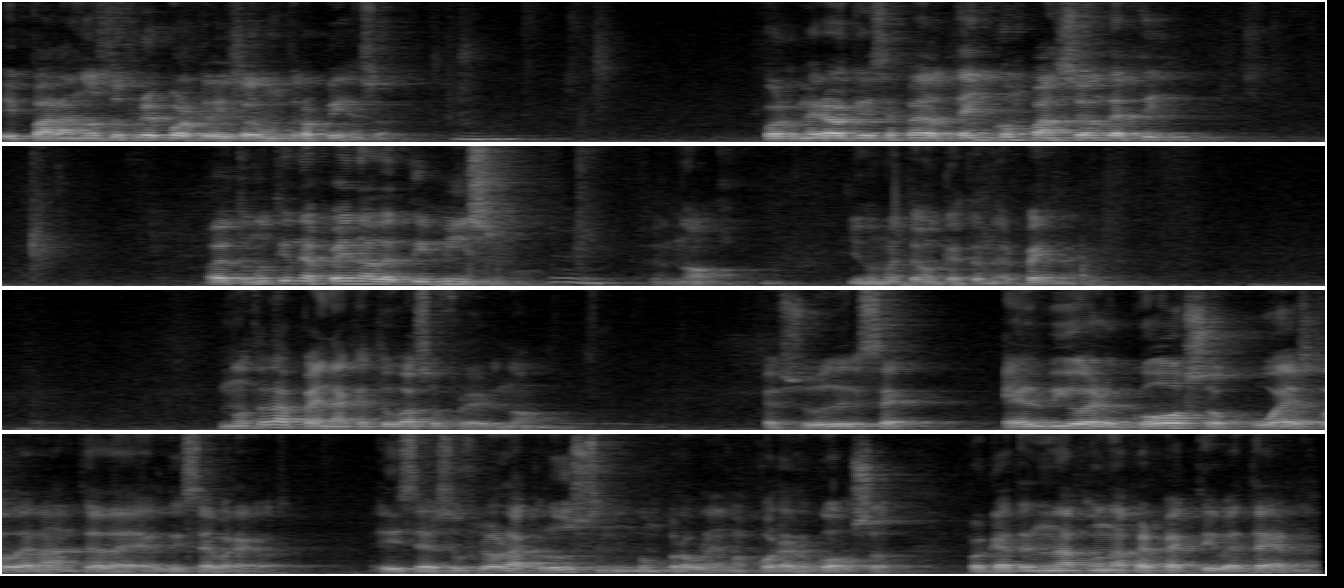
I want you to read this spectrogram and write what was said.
y para no sufrir por Cristo es un tropiezo. Porque mira lo que dice Pedro, ten compasión de ti. Oye, tú no tienes pena de ti mismo. No, yo no me tengo que tener pena. No te da pena que tú vas a sufrir, no. Jesús dice, Él vio el gozo puesto delante de Él, dice Hebreos. Y dice, Él sufrió la cruz sin ningún problema, por el gozo, porque tenía una, una perspectiva eterna.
